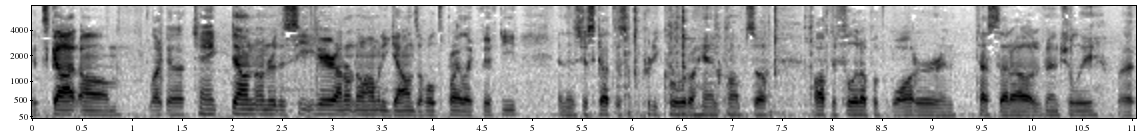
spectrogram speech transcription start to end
It's got um, like a tank down under the seat here. I don't know how many gallons it holds, probably like 50. And it's just got this pretty cool little hand pump. So I'll have to fill it up with water and test that out eventually. But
